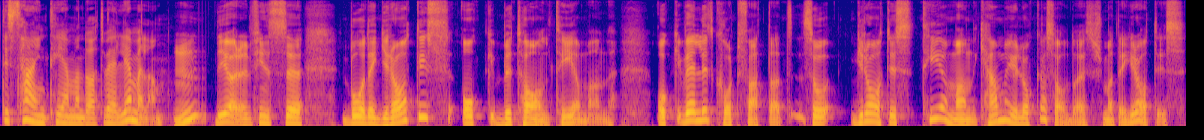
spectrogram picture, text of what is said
designteman då att välja mellan. Mm, det gör det. Det finns eh, både gratis och betalteman. Och väldigt kortfattat, så gratisteman kan man ju lockas av då eftersom att det är gratis.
